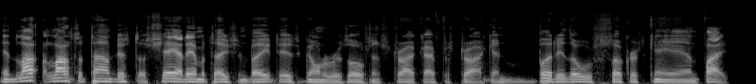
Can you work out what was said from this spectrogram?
And lot, lots of times, just a shad imitation bait is going to result in strike after strike. And, buddy, those suckers can fight.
